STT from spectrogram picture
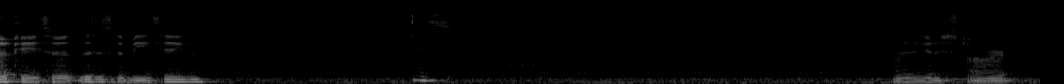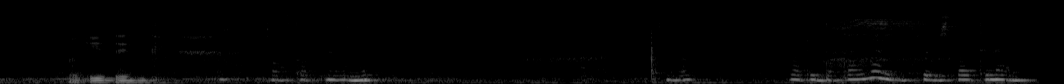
Okay, so this is the meeting. Yes. When are they gonna start? What do you think? After a minute. No. What is the timer? It will start now.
